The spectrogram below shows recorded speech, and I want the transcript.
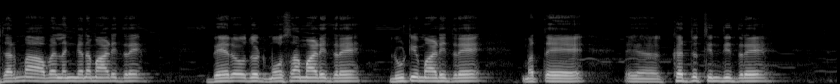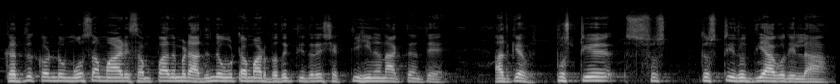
ಧರ್ಮ ಅವಲಂಬನೆ ಮಾಡಿದರೆ, ಬೇರೆಯವ್ರು ದೊಡ್ಡ ಮೋಸ ಮಾಡಿದರೆ, ಲೂಟಿ ಮಾಡಿದರೆ, ಮತ್ತು ಕದ್ದು ತಿಂದಿದ್ರೆ, ಕದ್ದುಕೊಂಡು ಮೋಸ ಮಾಡಿ ಸಂಪಾದನೆ ಮಾಡಿ ಅದರಿಂದ ಊಟ ಮಾಡಿ ಬದುಕ್ತಿದ್ರೆ ಶಕ್ತಿಹೀನನಾಗ್ತಂತೆ. ಅದಕ್ಕೆ ಪುಷ್ಟಿ ಸುಷ್ ತುಷ್ಟಿ ವೃದ್ಧಿ ಆಗೋದಿಲ್ಲ.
